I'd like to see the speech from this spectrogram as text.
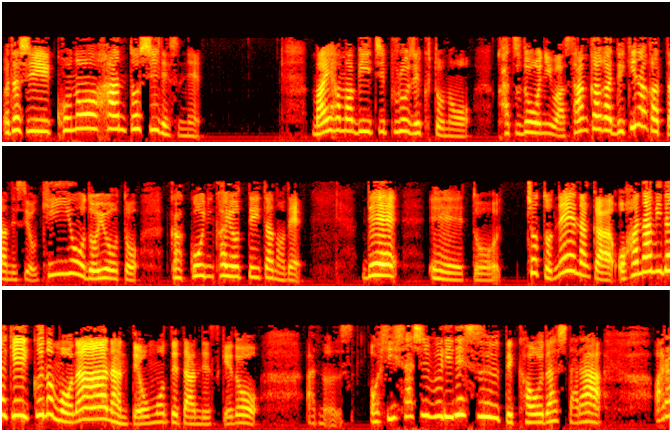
私、この半年ですね、舞浜ビーチプロジェクトの活動には参加ができなかったんですよ。金曜、土曜と学校に通っていたので。で、えっ、ー、と、ちょっとね、なんか、お花見だけ行くのもなーなんて思ってたんですけど、あの、お久しぶりですって顔出したら、あら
